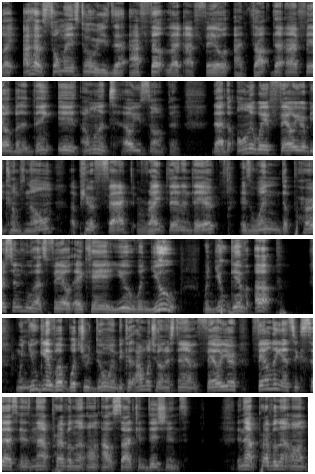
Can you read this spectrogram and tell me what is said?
like I have so many stories that I felt like I failed. I thought that I failed, but the thing is, I want to tell you something that the only way failure becomes known, a pure fact right then and there, is when the person who has failed, aka you, when you when you give up, when you give up what you're doing, because I want you to understand failure, failing and success is not prevalent on outside conditions. It's not prevalent on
